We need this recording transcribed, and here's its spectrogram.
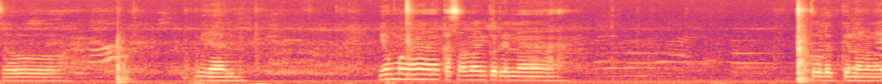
So, ngayon, yung mga kasamaan ko rin na tulad ko ng mga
